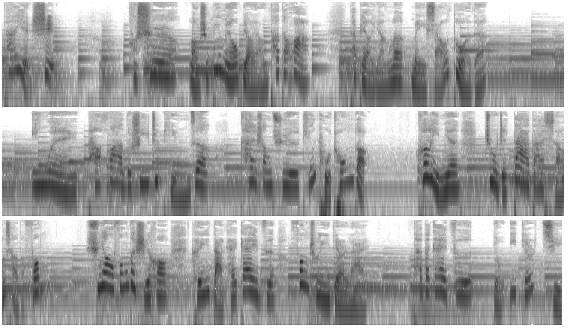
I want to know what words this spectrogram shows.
他也是。可是老师并没有表扬他的画。他表扬了美小朵的，因为他画的是一只瓶子，看上去挺普通的，可里面住着大大小小的风，需要风的时候可以打开盖子放出一点儿来。它的盖子有一点紧。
